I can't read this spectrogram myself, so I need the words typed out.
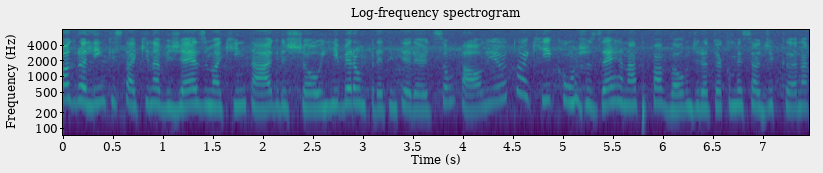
AgroLink está aqui na 25ª AgriShow em Ribeirão Preto, interior de São Paulo. E eu estou aqui com o José Renato Pavão, diretor comercial de cana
